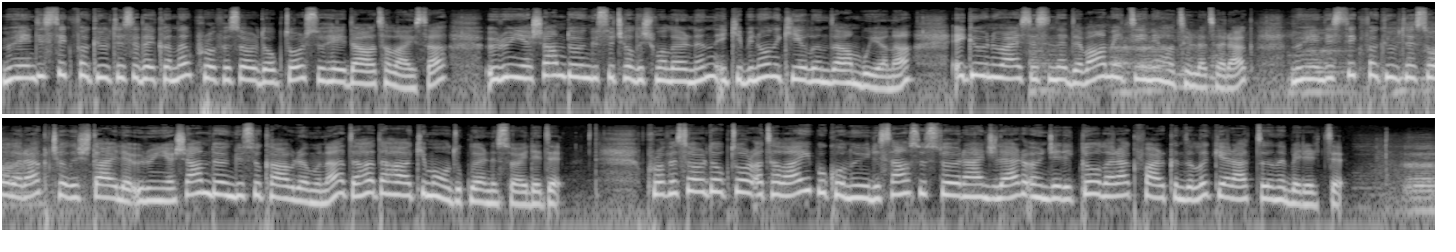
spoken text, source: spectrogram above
Mühendislik Fakültesi Dekanı Profesör Doktor Süheyda Atalay ise ürün yaşam döngüsü çalışmalarının 2012 yılından bu yana Ege Üniversitesi'nde devam ettiğini hatırlatarak Mühendislik Fakültesi olarak çalıştayla ürün yaşam döngüsü kavramına daha da hakim olduklarını söyledi. Profesör Doktor Atalay bu konuyu lisansüstü öğrenciler öncelikli olarak farkındalık yarattığını belirtti. Uh,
